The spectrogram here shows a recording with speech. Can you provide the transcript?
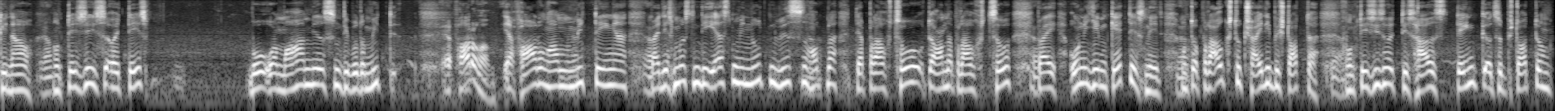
Genau. Ja. Und das ist halt das, wo wir machen müssen, die wo damit Erfahrung haben. Erfahrung haben ja. mit Dingen, ja. weil das musst du in die ersten Minuten wissen, hat man, der braucht so, der andere braucht so, ja. weil ohne jedem geht das nicht. Und da brauchst du gescheite Bestatter. Und das ist halt das Haus Denk, also Bestattung,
